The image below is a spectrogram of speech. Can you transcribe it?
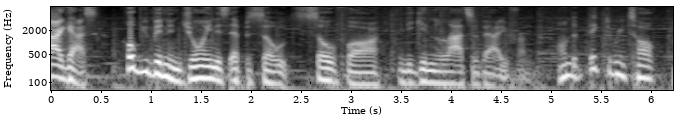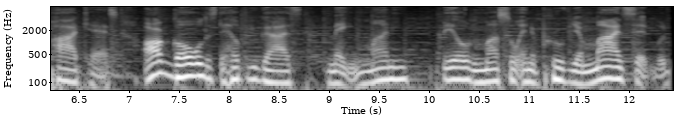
All right, guys. Hope you've been enjoying this episode so far and you're getting lots of value from it. On the Victory Talk podcast, our goal is to help you guys make money build muscle and improve your mindset with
